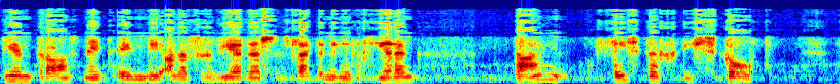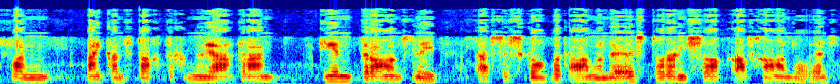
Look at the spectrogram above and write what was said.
teen Transnet en die ander verweerders insluitend in die regering, dan vestig die skuld van bykans 80 miljard rand teen Transnet as 'n skuld wat hangende is totdat die saak afgehandel is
